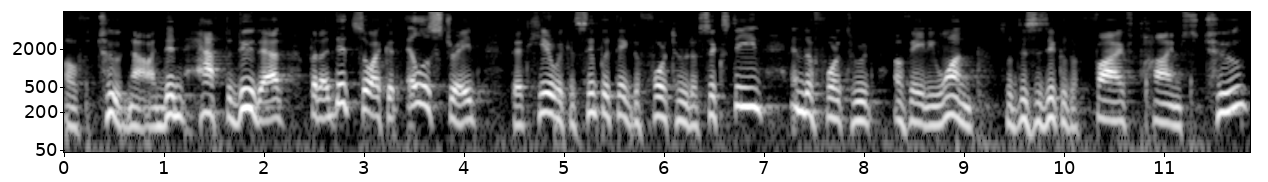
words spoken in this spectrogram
of 2. Now, I didn't have to do that, but I did so I could illustrate that here we can simply take the fourth root of 16 and the fourth root of 81. So this is equal to 5 times 2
